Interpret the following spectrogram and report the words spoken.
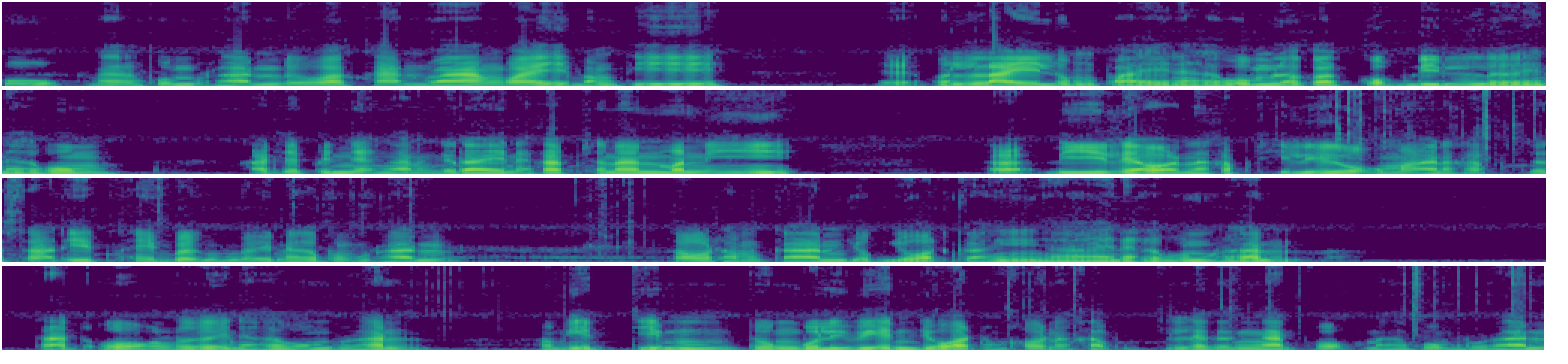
ปลูกนะครับผมทุกท่านหรือว่าการวางไว้บางทีเอ่อมันไหลลงไปนะครับ ผมแล้วก็กบดินเลยนะครับ ผมอาจจะเป็นอย่างนั้นก็ได้นะครับ ฉะนั้นวันนี้เอ่อดีแล้วนะครับที่ลือออกมานะครับ จะสาธิตให้เบิ่งเลยนะครับผมทุกท่าน เราทำการยกยอดกันง่ายๆนะครับผมทุกท่านตัดออกเลยนะครับ ผมทุกท่านเอามีดจิ้มตรงบริเวณยอดของเขานะครับแล้วก็งัดออกนะครับ ผมทุกท่าน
